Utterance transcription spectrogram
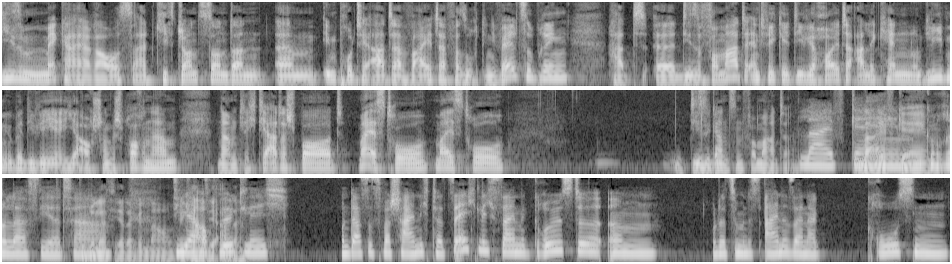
diesem Mecker heraus hat Keith Johnston dann ähm, Impro-Theater weiter versucht in die Welt zu bringen, hat äh, diese Formate entwickelt, die wir heute alle kennen und lieben, über die wir hier, hier auch schon gesprochen haben, namentlich Theatersport, Maestro, Maestro, diese ganzen Formate. Live Game, Live Game Gorilla Theater. Gorilla Theater, genau. Die wir ja auch wirklich, und das ist wahrscheinlich tatsächlich seine größte, ähm, oder zumindest eine seiner großen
